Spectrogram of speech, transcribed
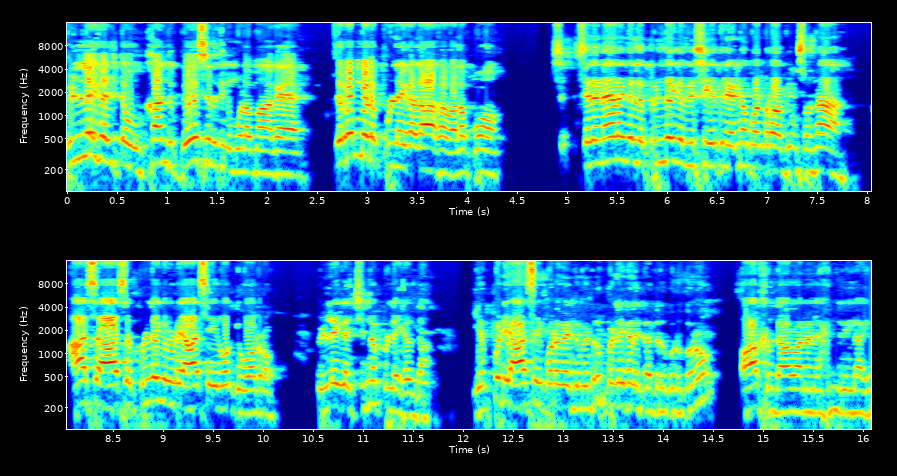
பிள்ளைகள்கிட்ட உட்கார்ந்து பேசுறதன் மூலமாக திறம்பட பிள்ளைகளாக வளர்ப்போம். சில நேரங்கள்ல பிள்ளைகள் விஷயத்துல என்ன பண்றோம் அப்படின்னு சொன்னா ஆசை ஆசை பிள்ளைகளுடைய ஆசையை நோக்கி ஓடுறோம். பிள்ளைகள் சின்ன பிள்ளைகள் தான். எப்படி ஆசைப்பட வேண்டும் என்று பிள்ளைகளுக்கு கற்றுக் கொடுக்கணும். ஆஹ்ரு தாவான அலமதுல்லாஹி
